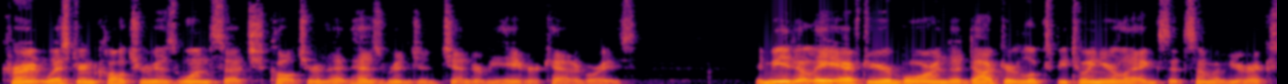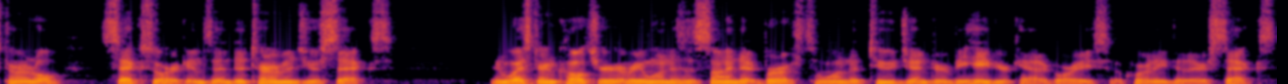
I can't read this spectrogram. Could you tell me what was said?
Current Western culture is one such culture that has rigid gender behavior categories. Immediately after you're born, the doctor looks between your legs at some of your external sex organs and determines your sex. In Western culture, everyone is assigned at birth to one of two gender behavior categories according to their sex.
